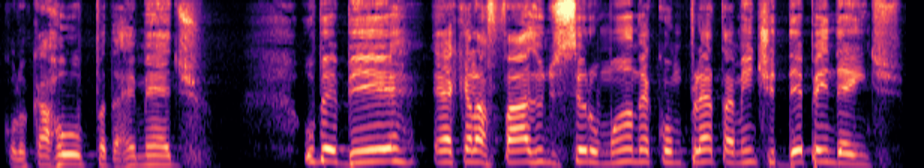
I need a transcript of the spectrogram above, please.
colocar roupa, dar remédio. O bebê é aquela fase onde o ser humano é completamente dependente.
